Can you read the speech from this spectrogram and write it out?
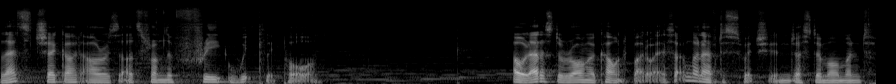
let's check out our results from the free weekly poll. Oh, that is the wrong account, by the way, so I'm gonna have to switch in just a moment.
